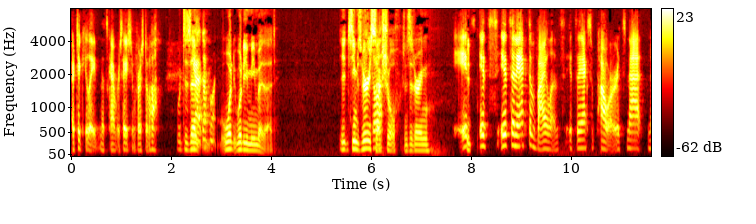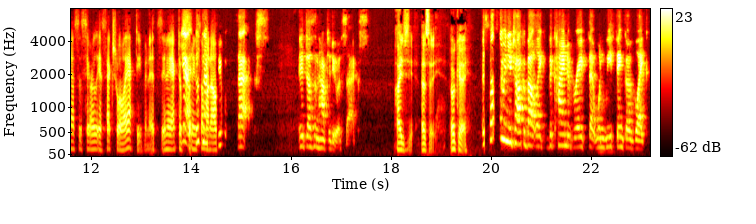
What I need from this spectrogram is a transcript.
articulate in this conversation. First of all, what does that? Yeah, definitely. What What do you mean by that? It seems very Go sexual, considering. it's it's it's an act of violence. It's an act of power. It's not necessarily a sexual act. Even it's an act of yeah, putting doesn't someone have else. to do with sex. It doesn't have to do with sex. I see. I see. Okay. especially when you talk about like the kind of rape that when we think of like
